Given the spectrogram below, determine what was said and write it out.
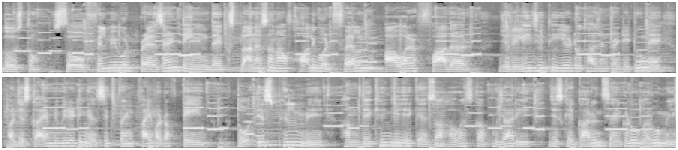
दोस्तों. So Filmywood presenting the explanation of Hollywood film our father जो रिलीज़ हुई थी ईयर 2022 में, और जिसका एम रेटिंग है 6.5 आउट ऑफ़ 10 तो इस फ़िल्म में हम देखेंगे एक ऐसा हवस का पुजारी, जिसके कारण सैकड़ों घरों में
